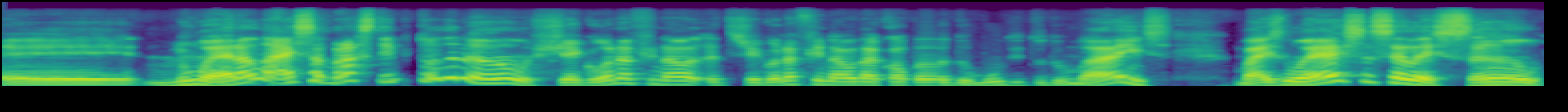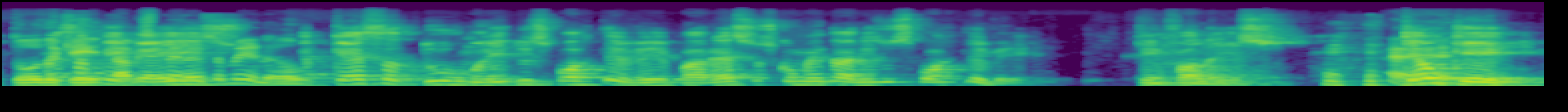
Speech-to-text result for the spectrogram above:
é, não era lá essa Brastemp toda, não. Chegou na, final, chegou na final da Copa do Mundo e tudo mais, mas não é essa seleção toda Mas que a gente o que tava que é esperando isso? também, não. É porque essa turma aí do Sport TV parece os comentaristas do Sport TV. Quem fala isso? Que é o quê?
